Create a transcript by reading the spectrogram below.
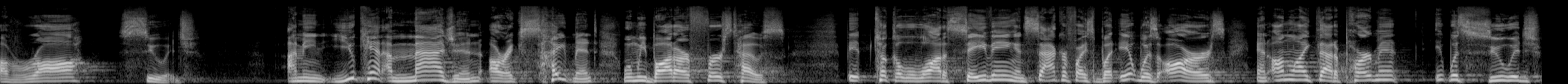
of raw sewage. I mean, you can't imagine our excitement when we bought our first house. It took a lot of saving and sacrifice, but it was ours. And unlike that apartment, it was sewage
